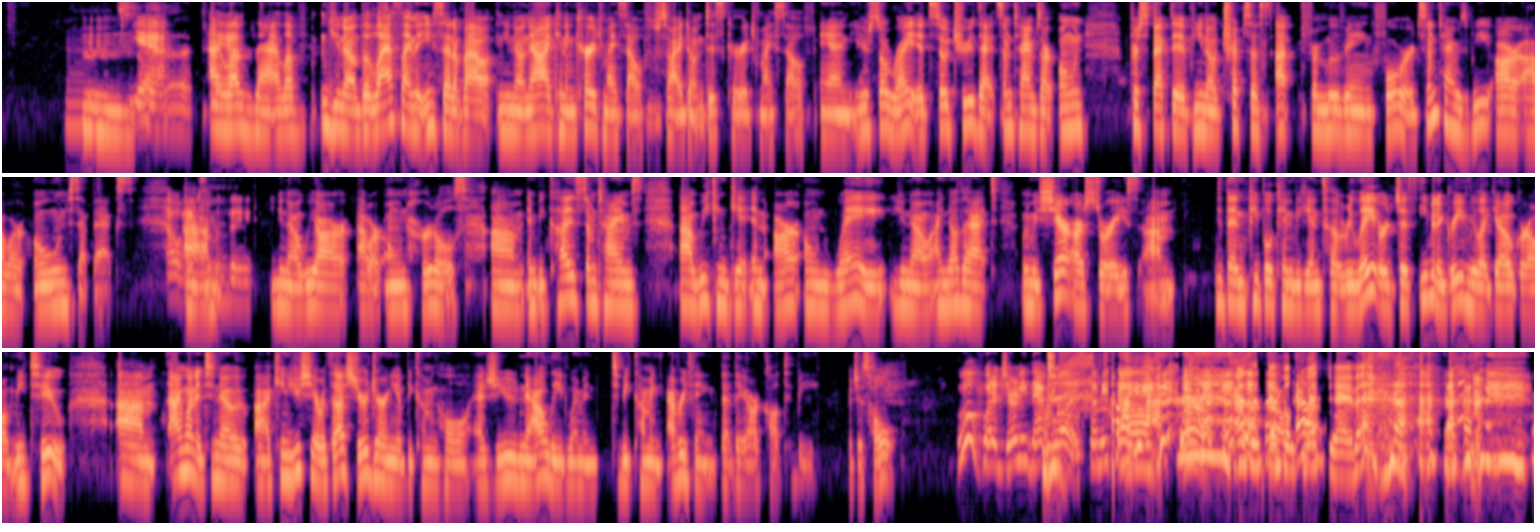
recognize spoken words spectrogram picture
Mm. Yeah. So I yeah. love that. I love, you know, the last line that you said about, you know, now I can encourage myself so I don't discourage myself. And you're so right. It's so true that sometimes our own perspective, you know, trips us up from moving forward. Sometimes we are our own setbacks. Oh, um, absolutely. Um, you know, we are our own hurdles. Um, and because sometimes uh, we can get in our own way, you know, I know that when we share our stories, um, then people can begin to relate or just even agree and be like, yo, girl, me too. Um, I wanted to know uh, can you share with us your journey of becoming whole as you now lead women to becoming everything that they are called to be, which is whole? Ooh, what a journey that was. Let me tell you. That's a simple question.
